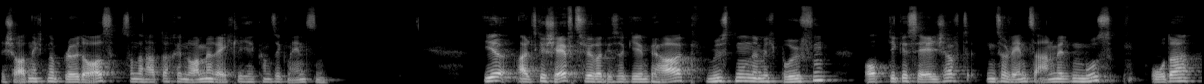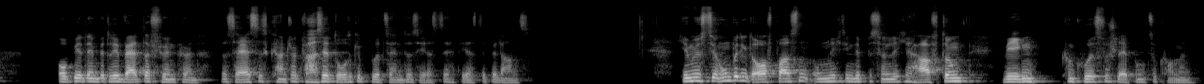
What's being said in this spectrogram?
Das schaut nicht nur blöd aus, sondern hat auch enorme rechtliche Konsequenzen. Ihr als Geschäftsführer dieser GmbH müsst nun nämlich prüfen, ob die Gesellschaft Insolvenz anmelden muss oder ob ihr den Betrieb weiterführen könnt. Das heißt, es kann schon quasi Totgeburt sein, das erste, die erste Bilanz. Hier müsst ihr unbedingt aufpassen, um nicht in die persönliche Haftung wegen Konkursverschleppung zu kommen.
